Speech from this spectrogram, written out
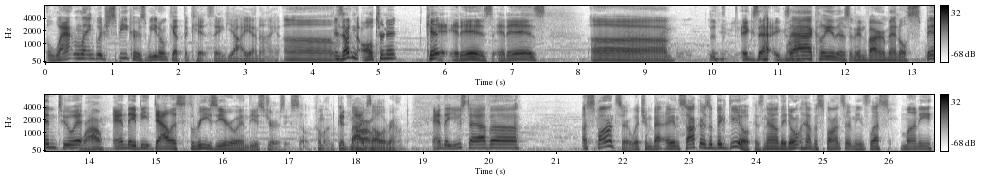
Latin language speakers, we don't get the kit thing. Yaya and I. Um, Is that an alternate kit? It, it is. It is. Um, Cool. Let's hear you. exact, exactly. There's an environmental spin to it. Wow. And they beat Dallas 3-0 in these jerseys. So come on, good vibes Wow. all around. And they used to have a a sponsor, which in, ba- in soccer is a big deal because now they don't have a sponsor. It means less money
